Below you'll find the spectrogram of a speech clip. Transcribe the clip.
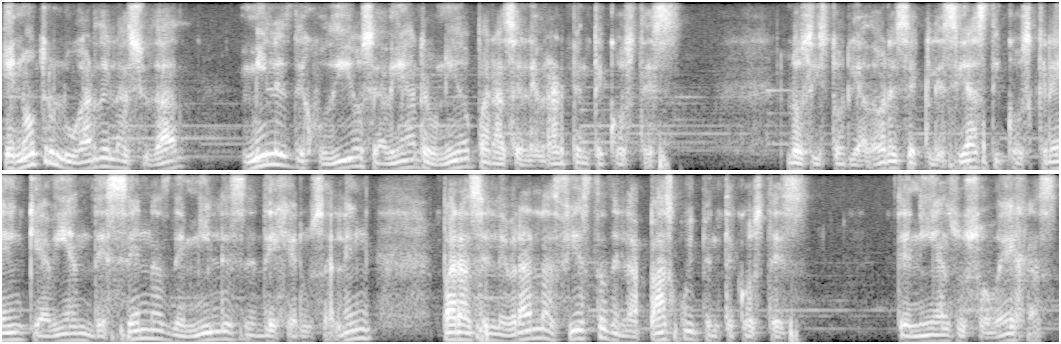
En otro lugar de la ciudad, miles de judíos se habían reunido para celebrar Pentecostés. Los historiadores eclesiásticos creen que habían decenas de miles de Jerusalén para celebrar las fiestas de la Pascua y Pentecostés. Tenían sus ovejas,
